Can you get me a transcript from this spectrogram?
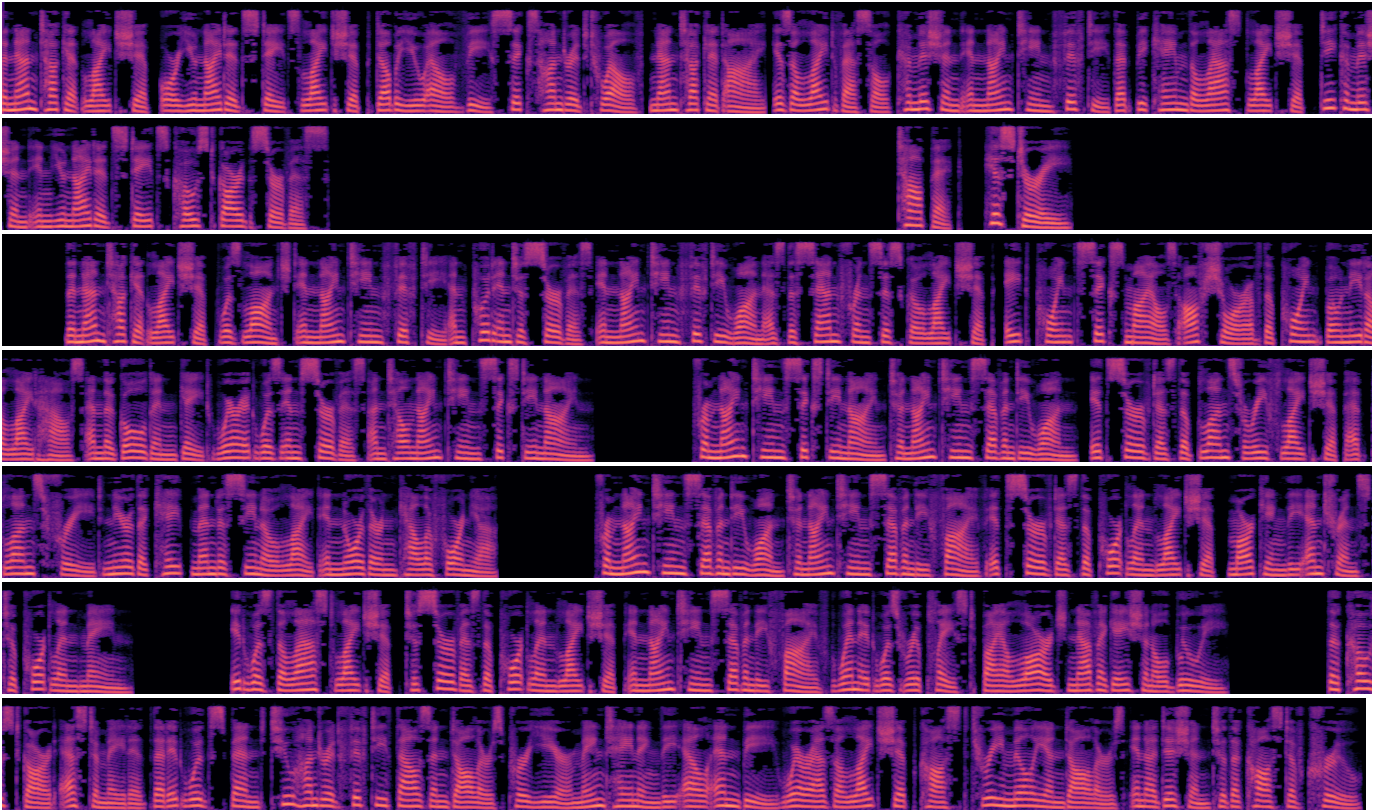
The Nantucket Lightship or United States Lightship WLV-612 Nantucket I is a light vessel commissioned in 1950 that became the last lightship decommissioned in United States Coast Guard service. History The Nantucket Lightship was launched in 1950 and put into service in 1951 as the San Francisco Lightship, 8.6 miles offshore of the Point Bonita Lighthouse and the Golden Gate where it was in service until 1969. From 1969 to 1971, it served as the Blunts Reef Lightship at Blunts Reef near the Cape Mendocino Light in Northern California. From 1971 to 1975 it served as the Portland Lightship marking the entrance to Portland, Maine. It was the last lightship to serve as the Portland Lightship in 1975 when it was replaced by a large navigational buoy. The Coast Guard estimated that it would spend $250,000 per year maintaining the LNB whereas a lightship cost $3 million in addition to the cost of crew.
